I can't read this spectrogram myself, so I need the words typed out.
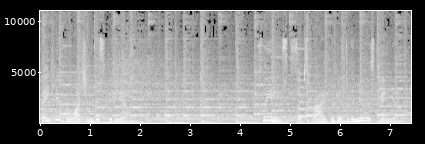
Thank you for watching this video. Please subscribe to get to the newest video.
